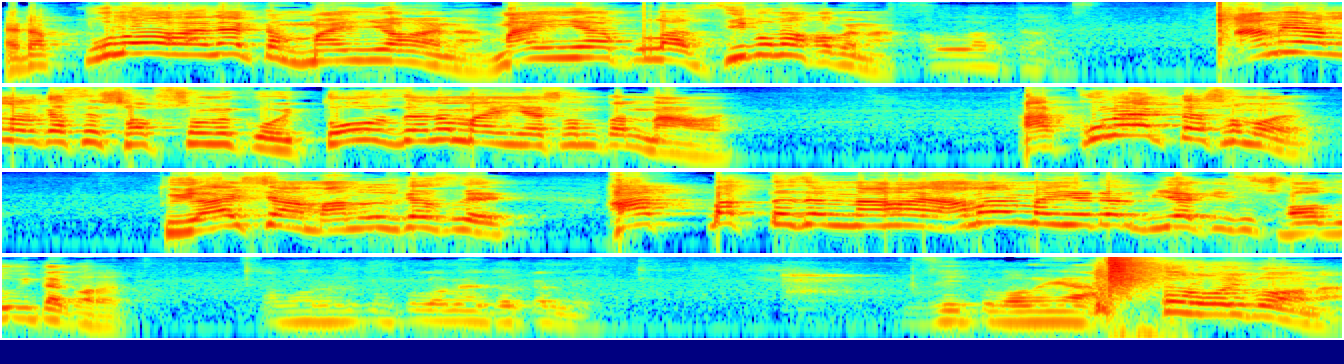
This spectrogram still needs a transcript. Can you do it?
এটা পোলা হয় না একটা মাইয়া হয় না। মাইয়া পোলা জীবনও হবে না। আমি আল্লাহর কাছে সবসময় কই তোর যেন মাইয়া সন্তান না হয়। আর কোনো একটা সময় তুই আইসা মানুষের কাছে হাত পাততে যেন না হয় আমার মাইয়াটার বিয়া কিছু সহযোগিতা করার আমার ওরকম পোলামের দরকার নেই। যে পোলামেয়া তোর হইব না।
